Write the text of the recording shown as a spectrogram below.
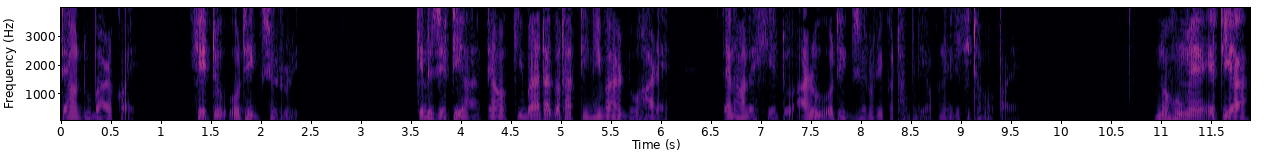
তেওঁ দুবাৰ কয় সেইটো অধিক জৰুৰী। কিন্তু যেতিয়া তেওঁ কিবা এটা কথা তিনিবাৰ দোহাৰে তেনেহলে সেইটো আৰু অধিক জৰুৰী কথা বুলি আপুনি লিখি থব পাৰে। নহুমে এতিয়া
